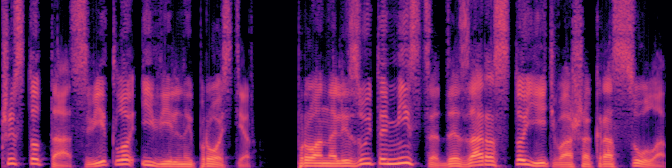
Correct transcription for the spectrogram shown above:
чистота, світло і вільний простір. Проаналізуйте місце, де зараз стоїть ваша красула.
